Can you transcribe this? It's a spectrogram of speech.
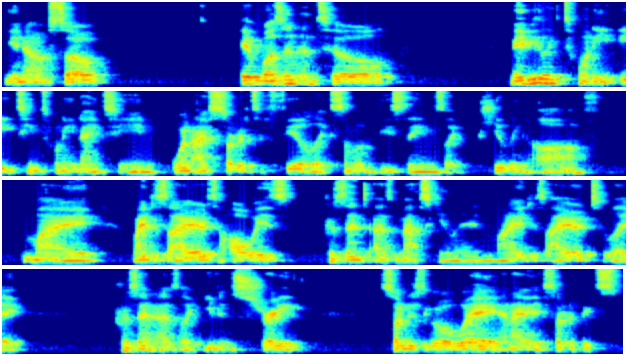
You know, so it wasn't until maybe like 2018, 2019 when I started to feel like some of these things like peeling off my my desire to always present as masculine, my desire to like present as like even straight started to go away and I started to ex-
